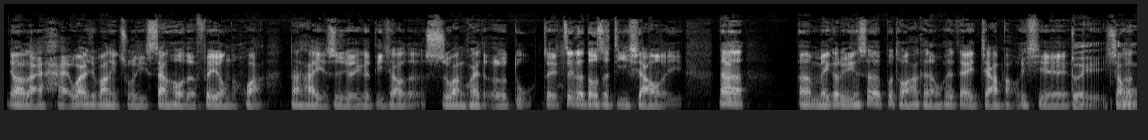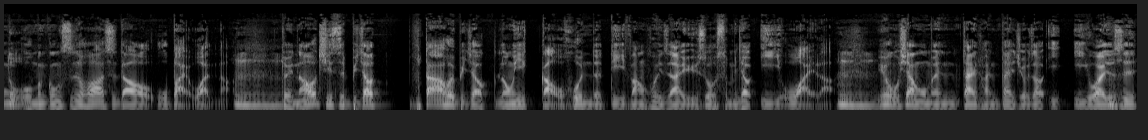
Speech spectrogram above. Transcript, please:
要来海外去帮你处理善后的费用的话，那它也是有一个低消的十万块的额度，对，这个都是低消而已。那呃，每个旅行社不同，它可能会再加保一些。对，像我们公司的话是到五百万呐。嗯嗯嗯。对，然后其实比较大家会比较容易搞混的地方，会在于说什么叫意外啦。嗯嗯。因为我像我们带团带久之后，意意外就是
